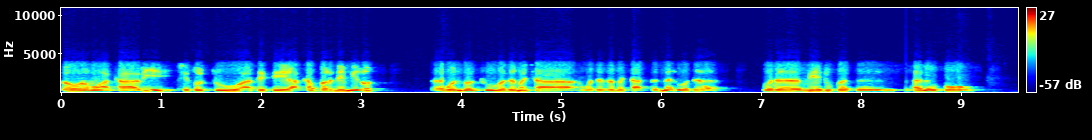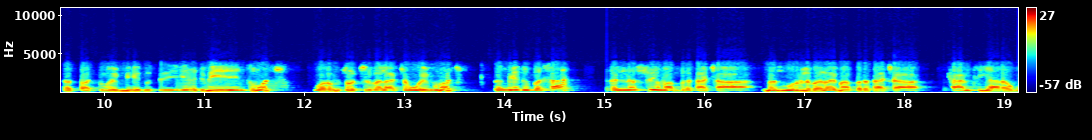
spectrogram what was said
በኦሮሞ አካባቢ ሴቶቹ አቴቴ አከበርን የሚሉት ወንዶቹ በዘመቻ ወደ ዘመቻ ስንል ወደ ወደ የሚሄዱበት ተልእኮ ሰጥቷቸው የሚሄዱት የእድሜ እንትኖች ጎረምሶች ልበላቸው ወይም ምኖች በሚሄዱበት ሰዓት እነሱ የማበረታቻ መዝሙር ልበለው የማበረታቻ ቻንት እያደረጉ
